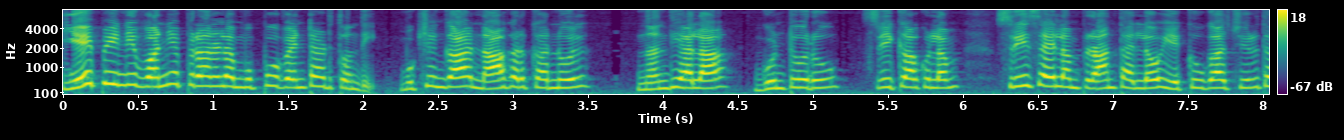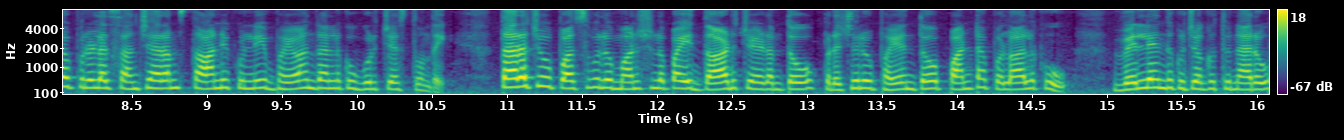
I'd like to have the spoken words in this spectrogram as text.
ఏపీని వన్యప్రాణుల ముప్పు వెంటాడుతోంది. ముఖ్యంగా నాగర్ కర్నూల్ నంద్యాల గుంటూరు శ్రీకాకుళం శ్రీశైలం ప్రాంతాల్లో ఎక్కువగా చిరుతపులుల సంచారం స్థానికుల్ని భయాందోళనకు గురిచేస్తుంది తరచూ పశువులు మనుషులపై దాడి చేయడంతో ప్రజలు భయంతో పంట పొలాలకు వెళ్ళేందుకు జంగుతున్నారు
